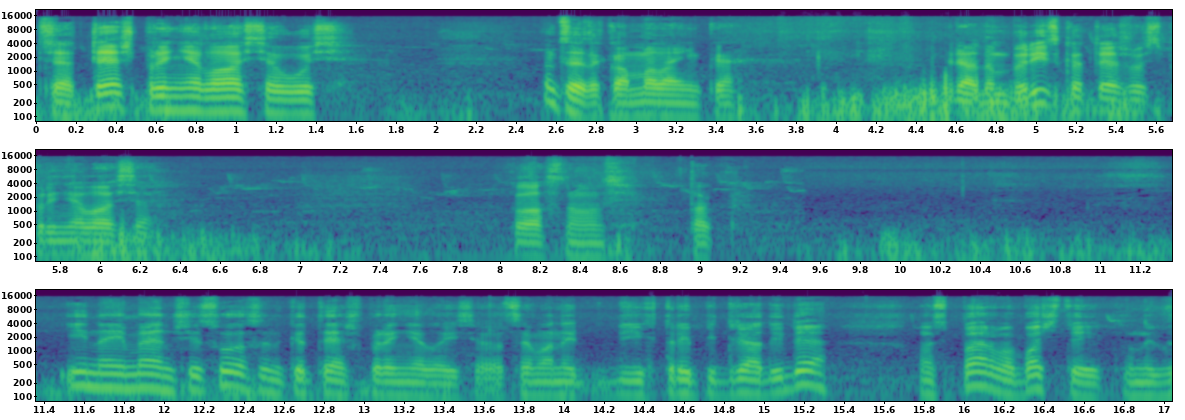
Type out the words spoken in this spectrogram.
Ця теж прийнялася ось. Ну, це така маленька. Рядом берізка теж ось прийнялася. Класно ось так. І найменші сосенки теж прийнялися. Оце в мене їх три підряд йде. Ось перва, бачите, як вони в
